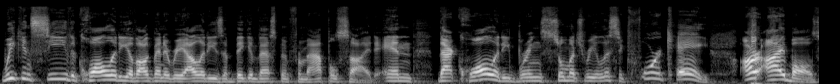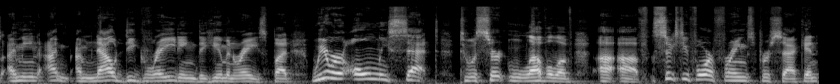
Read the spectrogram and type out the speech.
we can see the quality of augmented reality is a big investment from Apple's side, and that quality brings so much realistic 4K. Our eyeballs. I mean, I'm I'm now degrading the human race, but we were only set to a certain level of uh, uh, 64 frames per second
